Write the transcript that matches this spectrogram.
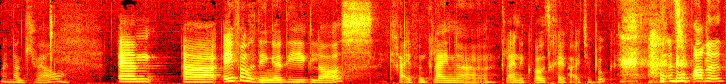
Oh, dankjewel. En uh, een van de dingen die ik las, ik ga even een kleine, kleine quote geven uit je boek. Spannend.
